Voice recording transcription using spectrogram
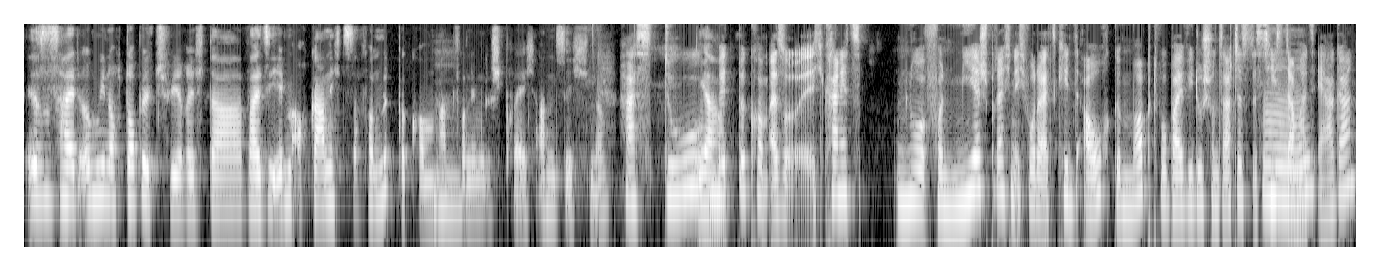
ist es halt irgendwie noch doppelt schwierig da, weil sie eben auch gar nichts davon mitbekommen hat, mhm. von dem Gespräch an sich. Ne? Hast du ja. mitbekommen, also ich kann jetzt nur von mir sprechen. Ich wurde als Kind auch gemobbt, wobei, wie du schon sagtest, es hieß mhm. damals ärgern.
